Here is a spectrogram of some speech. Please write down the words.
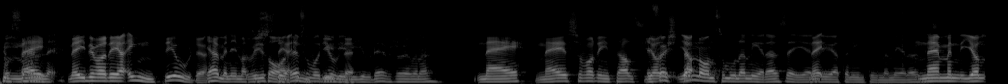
sen- nej, nej det var det jag inte gjorde. Ja men i och med att du sa det det, så var det ju det du gjorde, förstår du vad jag menar? Nej, nej så var det inte alls. Det Jag- första jag, någon som onanerar säger Nej. är ju att den inte onanerar Nej men jag,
